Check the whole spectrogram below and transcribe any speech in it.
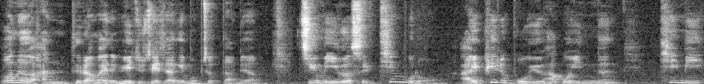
어느 한 드라마에 대해 외주 제작이 멈췄다면 지금 이것을 팀으로 IP를 보유하고 있는 팀이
